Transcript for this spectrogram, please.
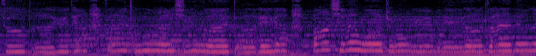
走的雨天，在突然醒来的黑夜发现我终于没有再流泪，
